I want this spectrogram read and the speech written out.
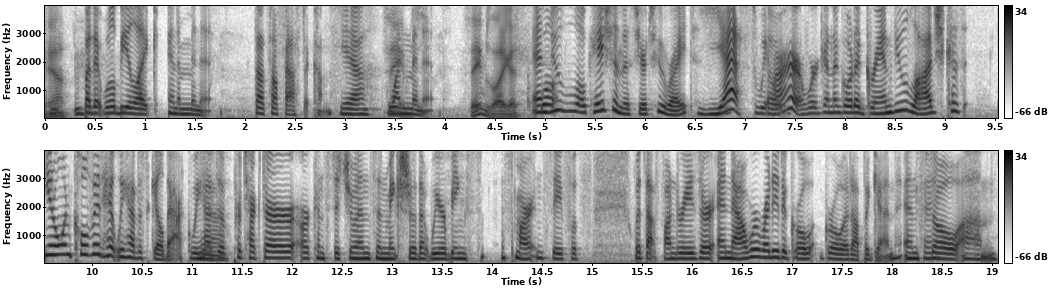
Yeah. but it will be like in a minute. That's how fast it comes. Yeah. One minute. Seems like it. And Well- new location this year too, right? Yes, we So- are. We're going to go to Grandview Lodge because, you know, when COVID hit, we had to scale back. We had to protect our, our constituents and make sure that we are being s- smart and safe with, with that fundraiser. And now we're ready to grow, grow it up again. And so um,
